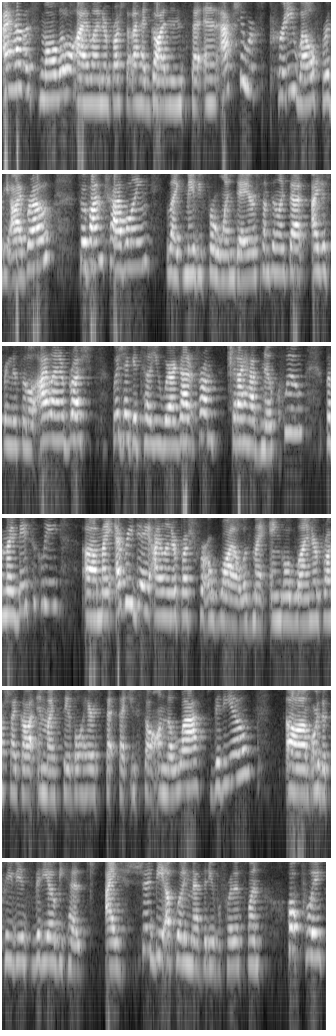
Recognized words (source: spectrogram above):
I have a small little eyeliner brush that I had gotten in set and it actually works pretty well for the eyebrows. So if I'm traveling, like maybe for one day or something like that, I just bring this little eyeliner brush. Wish I could tell you where I got it from, but I have no clue. But my basically, uh, my everyday eyeliner brush for a while was my angled liner brush I got in my Sable Hair set that you saw on the last video. Um, or the previous video because I should be uploading that video before this one. Hopefully,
